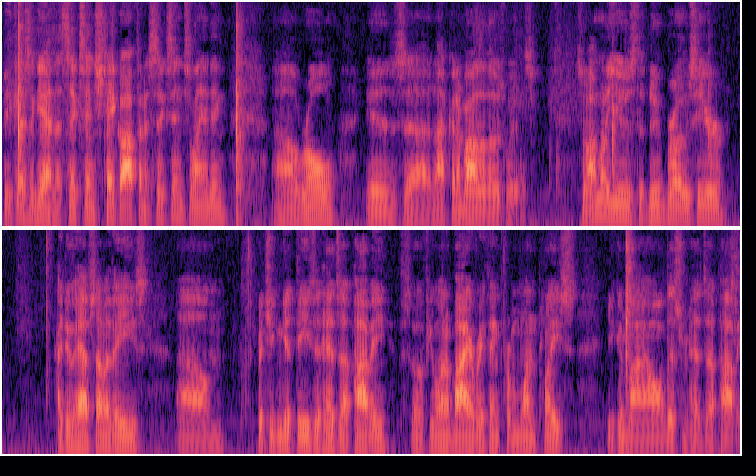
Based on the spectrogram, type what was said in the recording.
because again, a six inch takeoff and a six inch landing uh, roll is uh, not going to bother those wheels. So I'm going to use the new Dubros here. I do have some of these, um, but you can get these at Heads Up Hobby. So if you want to buy everything from one place, you can buy all this from Heads Up Hobby.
